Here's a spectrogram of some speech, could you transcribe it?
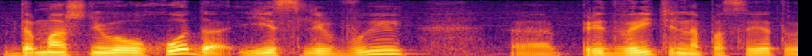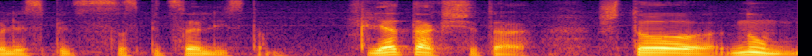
домашнего ухода, если вы э, предварительно посоветовались спе- со специалистом. Я так считаю, что ну,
